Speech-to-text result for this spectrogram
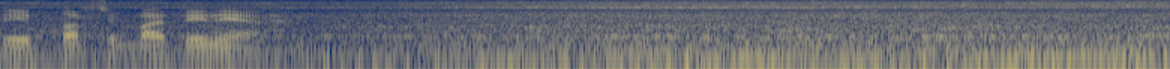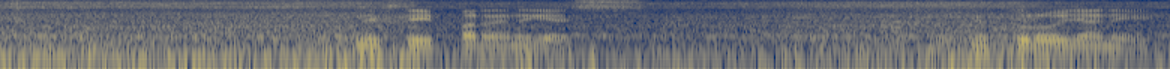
sleeper cepat ini ya. Ini sleeper ini guys. Ini krunya nih. Nah.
